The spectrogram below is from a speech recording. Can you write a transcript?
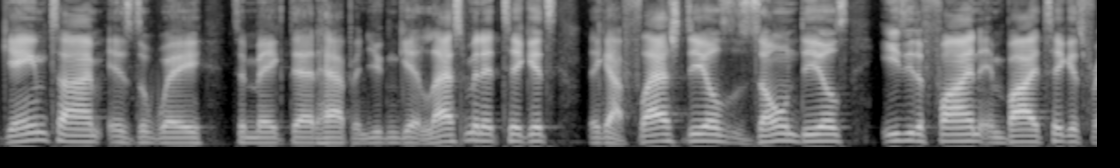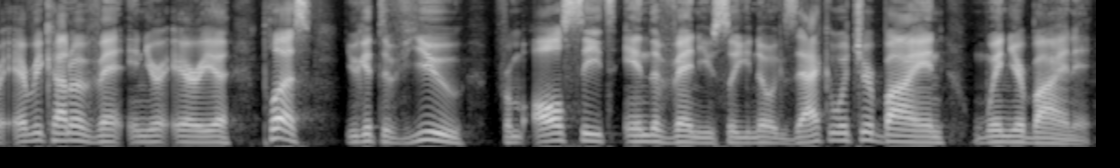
Game Time is the way to make that happen. You can get last minute tickets. They got flash deals, zone deals, easy to find and buy tickets for every kind of event in your area. Plus, you get to view from all seats in the venue so you know exactly what you're buying when you're buying it.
